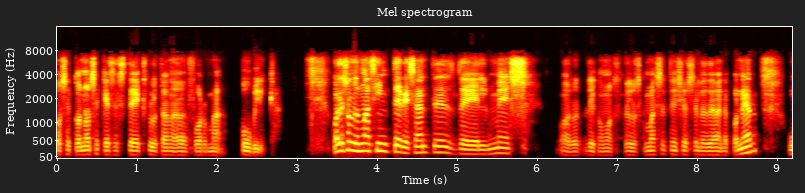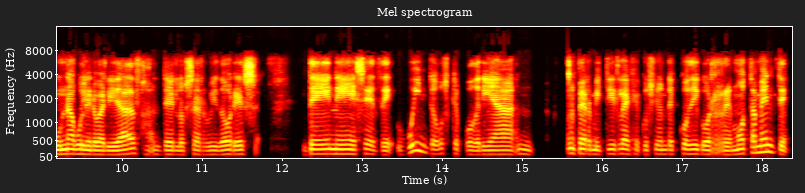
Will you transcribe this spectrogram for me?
o se conoce que se esté explotando de forma pública. ¿Cuáles son los más interesantes del mes? o digamos los que más atención se les deben de poner, una vulnerabilidad de los servidores DNS de Windows que podría permitir la ejecución de código remotamente.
